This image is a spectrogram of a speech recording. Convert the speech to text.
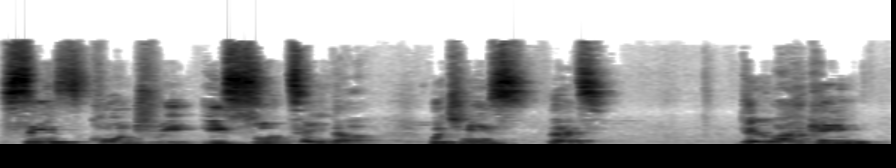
since country is so tender, which means that they liken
